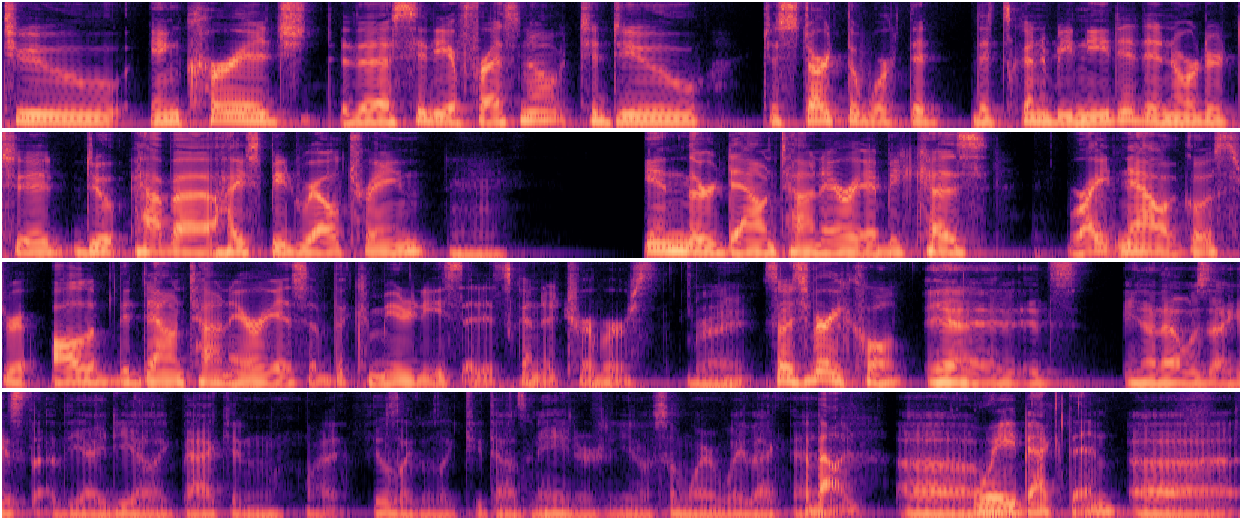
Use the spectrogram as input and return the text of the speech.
to encourage the city of Fresno to do to start the work that that's going to be needed in order to do have a high speed rail train Mhm. in their downtown area because right now it goes through all of the downtown areas of the communities that it's going to traverse. Right. So it's very cool. Yeah, it's you know that was I guess the, the idea like back in well, it feels like it was like 2008 or you know somewhere way back then. About um, way back then. uh,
